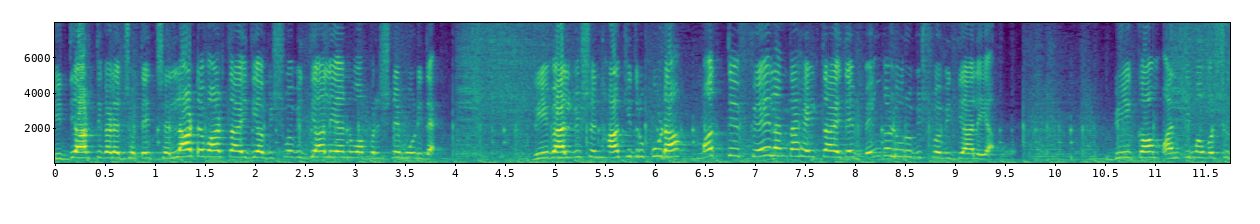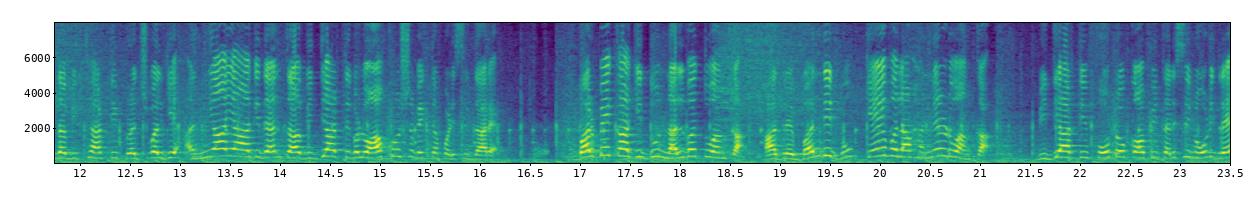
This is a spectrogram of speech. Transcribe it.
ವಿದ್ಯಾರ್ಥಿಗಳ ಜೊತೆ ಚೆಲ್ಲಾಟವಾಡ್ತಾ ಇದೆಯಾ ವಿಶ್ವವಿದ್ಯಾಲಯ ಅನ್ನುವ ಪ್ರಶ್ನೆ ಮೂಡಿದೆ. ರಿವ್ಯಾಲ್ಯೂಷನ್ ಹಾಕಿದ್ರು ಕೂಡ ಮತ್ತೆ ಫೇಲ್ ಅಂತ ಹೇಳ್ತಾ ಇದೆ ಬೆಂಗಳೂರು ವಿಶ್ವವಿದ್ಯಾಲಯ. ಬಿಕಾಂ ಅಂತಿಮ ವರ್ಷದ ವಿದ್ಯಾರ್ಥಿ ಪ್ರಜ್ವಲ್ಗೆ ಅನ್ಯಾಯ ಆಗಿದೆ ಅಂತ ವಿದ್ಯಾರ್ಥಿಗಳು ಆಕ್ರೋಶ ವ್ಯಕ್ತಪಡಿಸಿದ್ದಾರೆ. ಬರಬೇಕಾಗಿದ್ದು ನಲವತ್ತು ಅಂಕ, ಆದರೆ ಬಂದಿದ್ದು ಕೇವಲ ಹನ್ನೆರಡು ಅಂಕ. ವಿದ್ಯಾರ್ಥಿ ಫೋಟೋ ಕಾಪಿ ತರಿಸಿ ನೋಡಿದ್ರೆ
